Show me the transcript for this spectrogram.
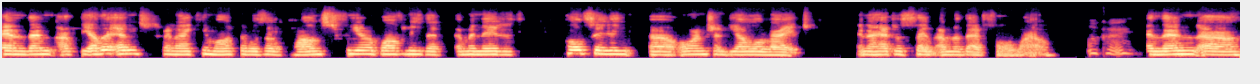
And then at the other end, when I came out, there was a round sphere above me that emanated pulsating uh, orange and yellow light. And I had to stand under that for a while. Okay. And then uh,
